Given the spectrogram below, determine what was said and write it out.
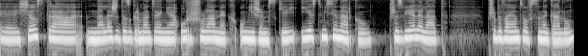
E, siostra należy do zgromadzenia Urszulanek Unii Rzymskiej i jest misjonarką. Przez wiele lat przebywającą w Senegalu.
